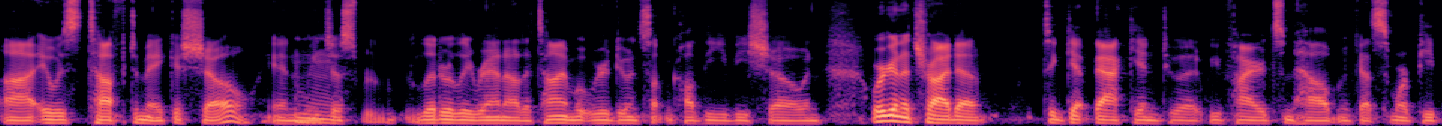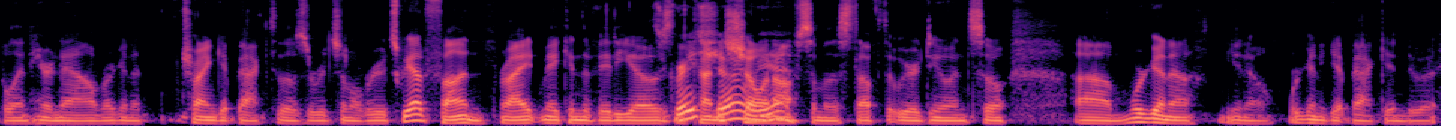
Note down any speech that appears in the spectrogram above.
uh, it was tough to make a show, and we just literally ran out of time. But we were doing something called the EV Show, and we're going to try to to get back into it. We've hired some help. We've got some more people in here now, and we're going to try and get back to those original roots. We had fun, right, making the videos and kind of showing yeah. off some of the stuff that we were doing. So um, we're gonna, you know, we're gonna get back into it.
